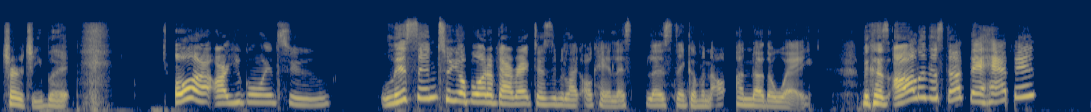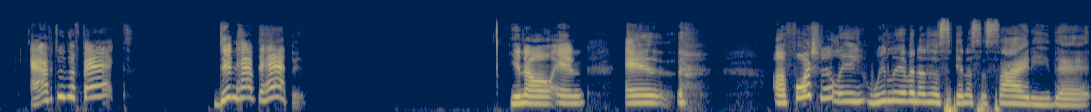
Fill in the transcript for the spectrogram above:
churchy, but, or are you going to listen to your board of directors and be like, okay, let's, let's think of an, another way? Because all of the stuff that happened after the fact didn't have to happen. You know, and, and, Unfortunately, we live in a in a society that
